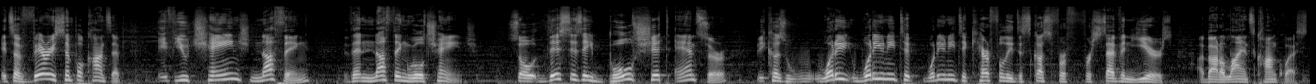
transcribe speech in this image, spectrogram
It's a very simple concept. If you change nothing, then nothing will change. So this is a bullshit answer because what do you, what do you need to what do you need to carefully discuss for for 7 years about alliance conquest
